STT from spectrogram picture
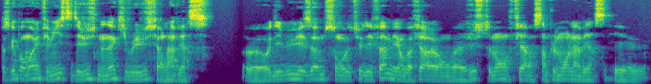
parce que pour moi, les féministes, c'était juste une nana qui voulait juste faire l'inverse. Euh, au début, les hommes sont au-dessus des femmes, et on va faire, on va justement faire simplement l'inverse. Et, euh,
